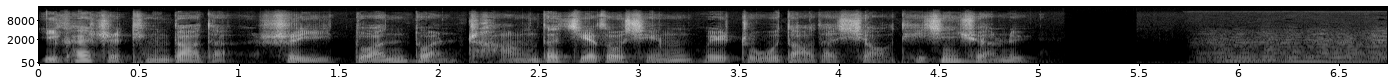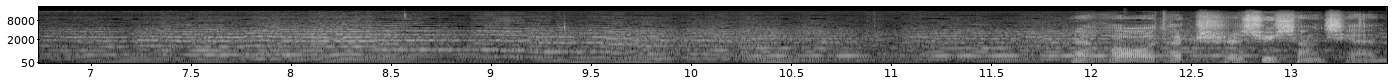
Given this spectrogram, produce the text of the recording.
一开始听到的是以短短长的节奏型为主导的小提琴旋律。然后他持续向前，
